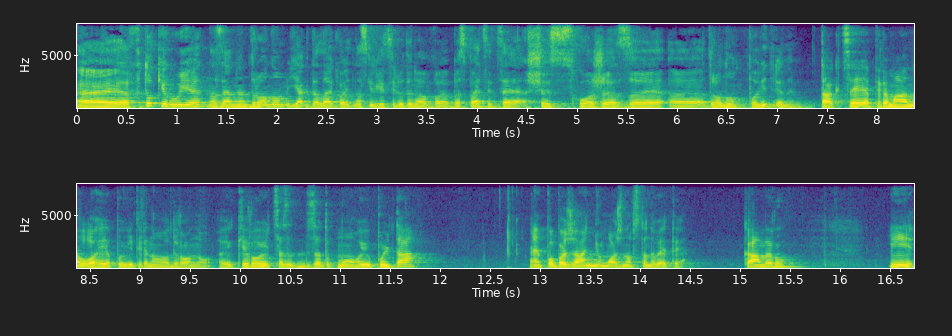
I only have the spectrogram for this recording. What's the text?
Е, хто керує наземним дроном? Як далеко, наскільки ця людина в безпеці? Це щось схоже з е, дроном повітряним? Так, це пряма аналогія повітряного дрону. Е, Керується за- за допомогою пульта. Е, По бажанню можна встановити камеру і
